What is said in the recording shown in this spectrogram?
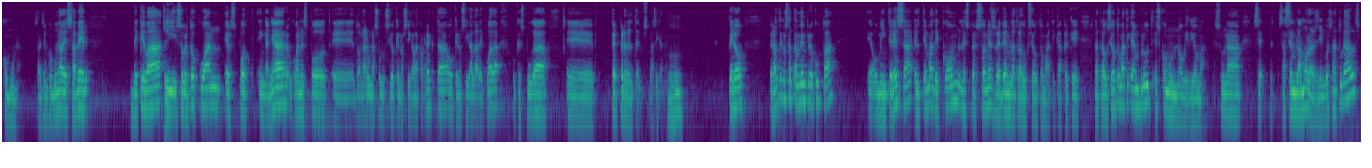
comuna. La gent comuna ha de saber de què va Sí. i sobretot quan els pot enganyar o quan els pot eh, donar una solució que no siga la correcta o que no siga l'adequada o que es puga eh, fer perdre el temps, bàsicament. Mhm. Però, per altre costat, també em preocupa eh, o m'interessa el tema de com les persones rebem la traducció automàtica, perquè la traducció automàtica en brut és com un nou idioma. És una... se- S'assembla molt a les llengües naturals,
